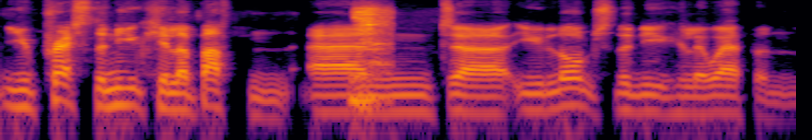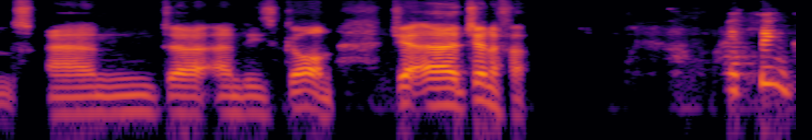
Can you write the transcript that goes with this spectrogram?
you press the nuclear button and uh, you launch the nuclear weapons, and uh, and he's gone. Je- uh, Jennifer, I think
